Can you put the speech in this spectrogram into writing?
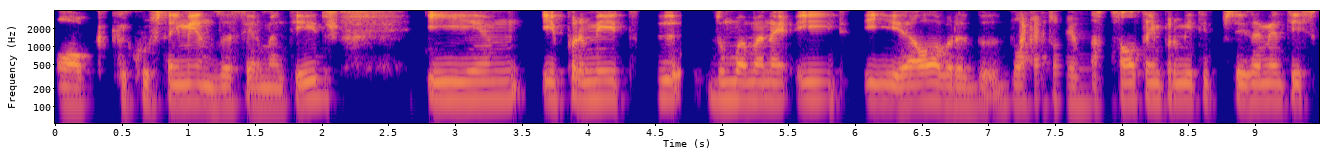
ou que custem menos a ser mantidos e, e permite de uma maneira e, e a obra de, de Lacatória Vassal tem permitido precisamente isso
